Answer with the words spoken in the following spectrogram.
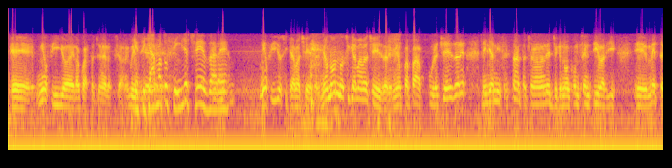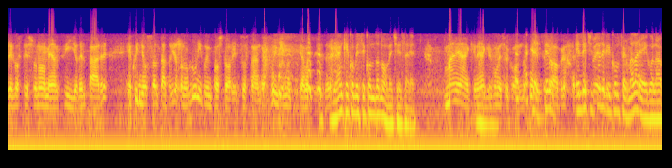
e mio figlio è la quarta generazione. Che si chiama tuo figlio Cesare? Mio figlio si chiama Cesare, mio nonno si chiamava Cesare, mio papà pure Cesare, negli anni 70 c'era una legge che non consentiva di eh, mettere lo stesso nome al figlio del padre e quindi ho saltato, io sono l'unico impostore in sostanza, quindi non si chiama Cesare. Neanche come secondo nome Cesare? Ma neanche, neanche come secondo. Eh, però è l'eccezione che conferma la regola,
